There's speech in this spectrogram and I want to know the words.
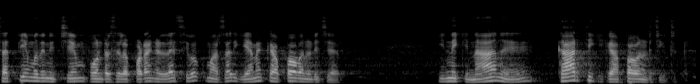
சத்தியமது நிச்சயம் போன்ற சில படங்களில் சிவகுமார் சார் எனக்கு அப்பாவை நடித்தார் இன்னைக்கு நான் கார்த்திக்கு அப்பாவை நடிச்சுக்கிட்டு இருக்கேன்.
